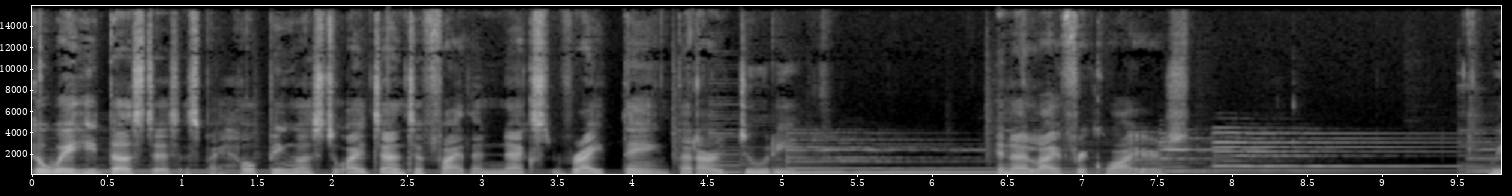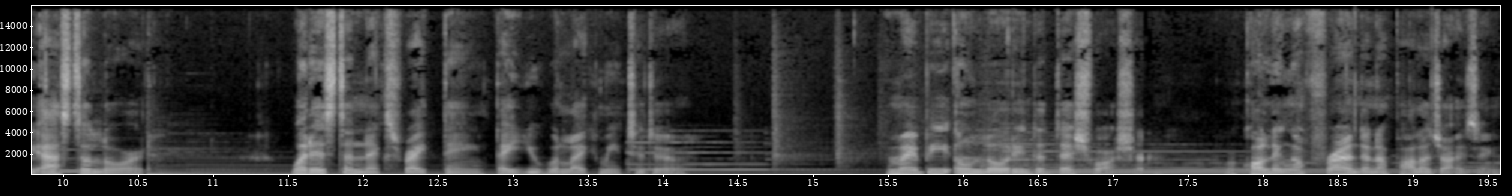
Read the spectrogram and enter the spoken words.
The way He does this is by helping us to identify the next right thing that our duty in our life requires. We ask the Lord, What is the next right thing that you would like me to do? It might be unloading the dishwasher or calling a friend and apologizing.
